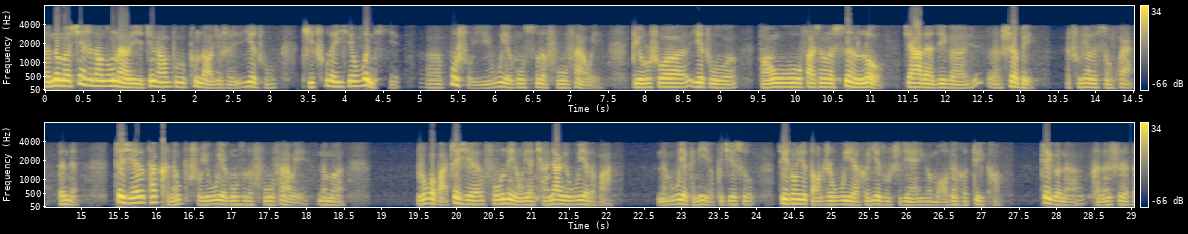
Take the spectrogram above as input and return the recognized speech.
呃，那么现实当中呢，也经常不碰到就是业主提出的一些问题，呃，不属于物业公司的服务范围，比如说业主房屋发生了渗漏，家的这个呃设备出现了损坏等等。这些它可能不属于物业公司的服务范围。那么，如果把这些服务内容要强加给物业的话，那么物业肯定也不接受，最终就导致物业和业主之间一个矛盾和对抗。这个呢，可能是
